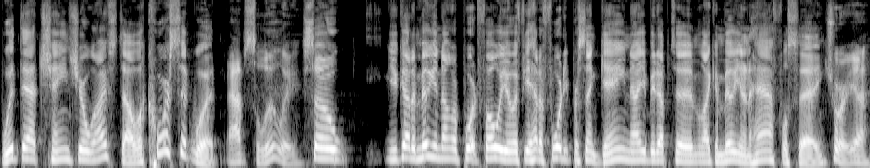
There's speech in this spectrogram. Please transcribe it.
Would that change your lifestyle? Of course it would. Absolutely. So you got a million dollar portfolio. If you had a 40% gain, now you'd be up to like a million and a half, we'll say. Sure. Yeah.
